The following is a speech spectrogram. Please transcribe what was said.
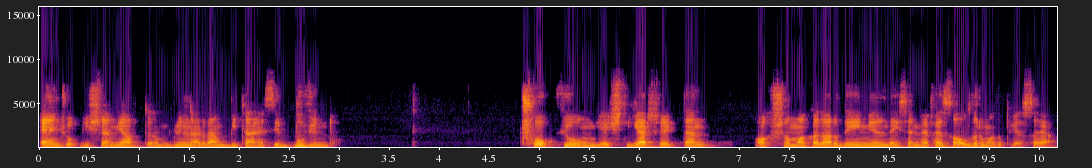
en çok işlem yaptığım günlerden bir tanesi bugündü. Çok yoğun geçti. Gerçekten akşama kadar deyim yerindeyse nefes aldırmadı piyasaya.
